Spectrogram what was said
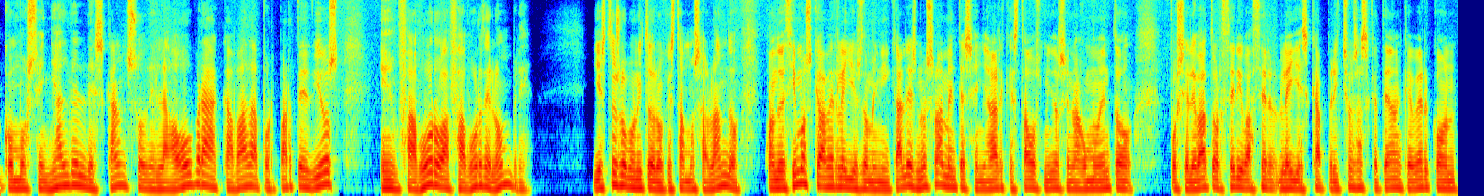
como señal del descanso, de la obra acabada por parte de Dios en favor o a favor del hombre. Y esto es lo bonito de lo que estamos hablando. Cuando decimos que va a haber leyes dominicales, no es solamente señalar que Estados Unidos en algún momento pues, se le va a torcer y va a hacer leyes caprichosas que tengan que ver con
